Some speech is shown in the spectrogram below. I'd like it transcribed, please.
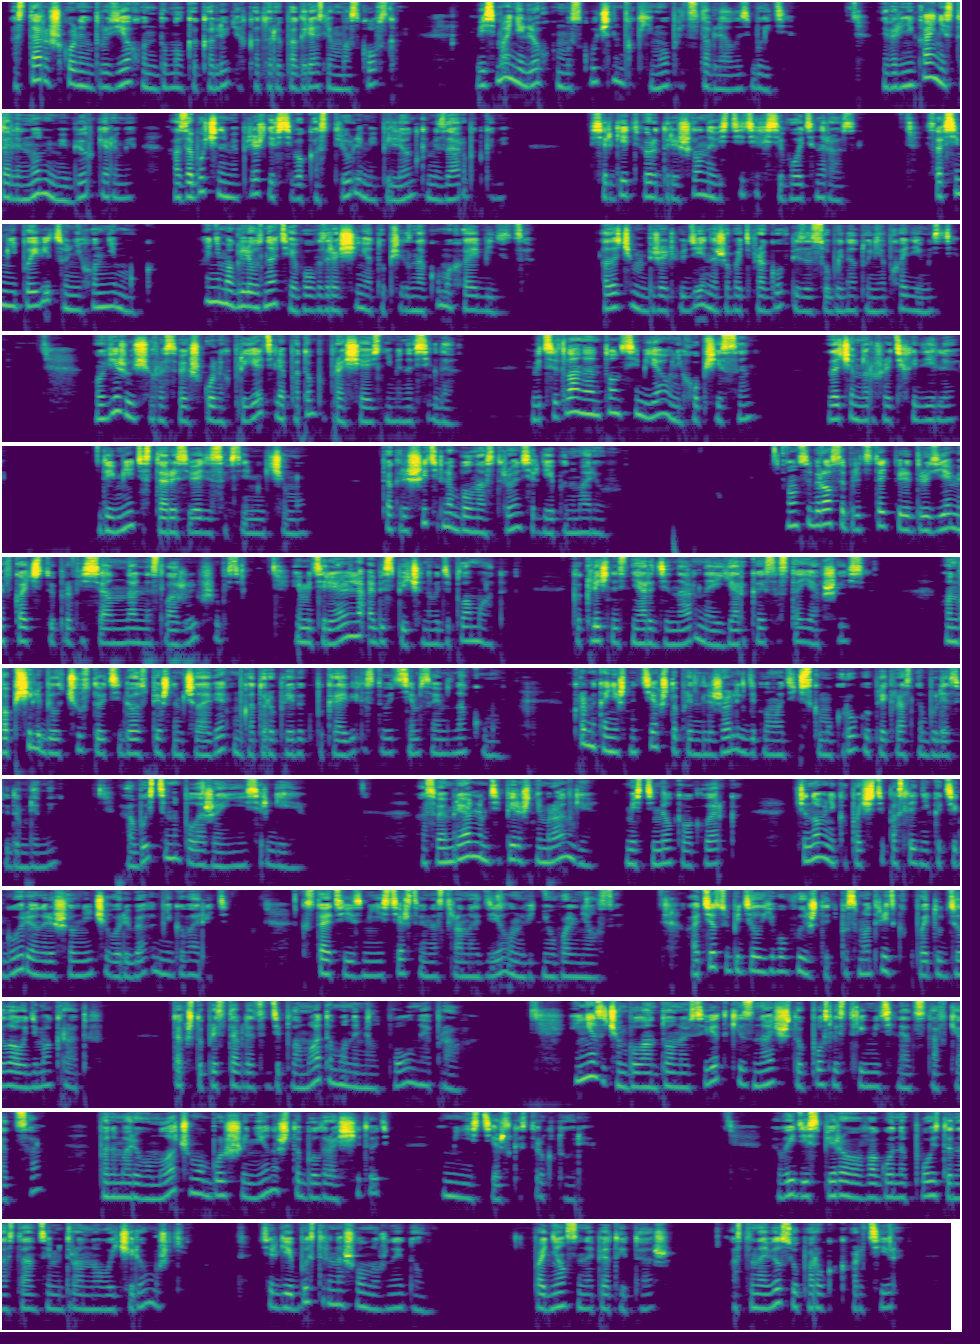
О старых школьных друзьях он думал как о людях, которые погрязли в московском, весьма нелегком и скучном, как ему представлялось быть. Наверняка они стали нудными бюргерами, озабоченными прежде всего кастрюлями, пеленками, заработками. Сергей твердо решил навестить их всего один раз. Совсем не появиться у них он не мог. Они могли узнать о его возвращении от общих знакомых и обидеться. А зачем обижать людей и наживать врагов без особой на то необходимости? Увижу еще раз своих школьных приятелей, а потом попрощаюсь с ними навсегда. Ведь Светлана и Антон – семья, у них общий сын. Зачем нарушать их идиллию? Да и мне эти старые связи совсем ни к чему. Так решительно был настроен Сергей Пономарев. Он собирался предстать перед друзьями в качестве профессионально сложившегося и материально обеспеченного дипломата, как личность неординарная, яркая и состоявшаяся. Он вообще любил чувствовать себя успешным человеком, который привык покровительствовать всем своим знакомым, кроме, конечно, тех, что принадлежали к дипломатическому кругу и прекрасно были осведомлены об истинном положении Сергея. О своем реальном теперешнем ранге, вместе мелкого клерка, Чиновника почти последней категории он решил ничего ребятам не говорить. Кстати, из Министерства иностранных дел он ведь не увольнялся. Отец убедил его выждать, посмотреть, как пойдут дела у демократов. Так что представляться дипломатом он имел полное право. И незачем было Антону и Светке знать, что после стремительной отставки отца Пономареву-младшему больше не на что было рассчитывать в министерской структуре. Выйдя из первого вагона поезда на станции метро Новой Черемушки, Сергей быстро нашел нужный дом. Поднялся на пятый этаж, остановился у порога квартиры,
